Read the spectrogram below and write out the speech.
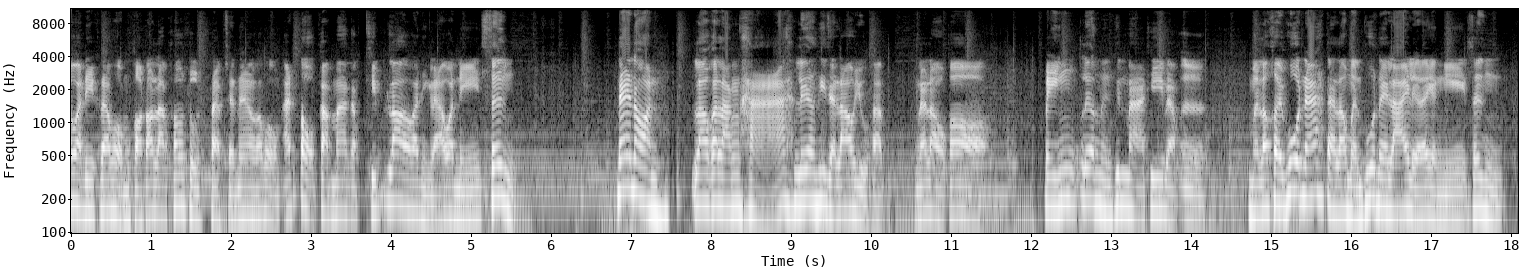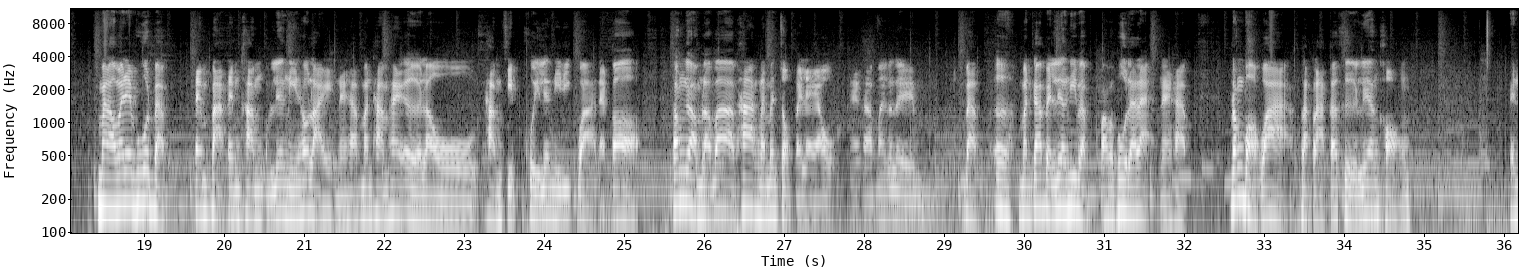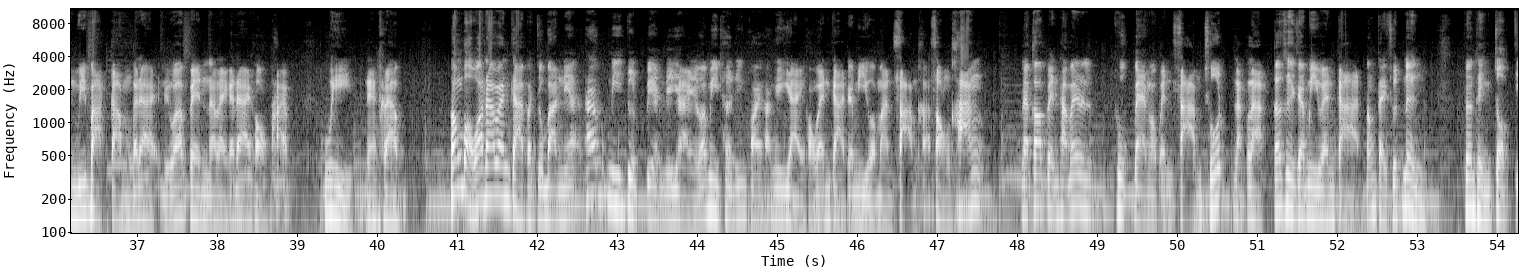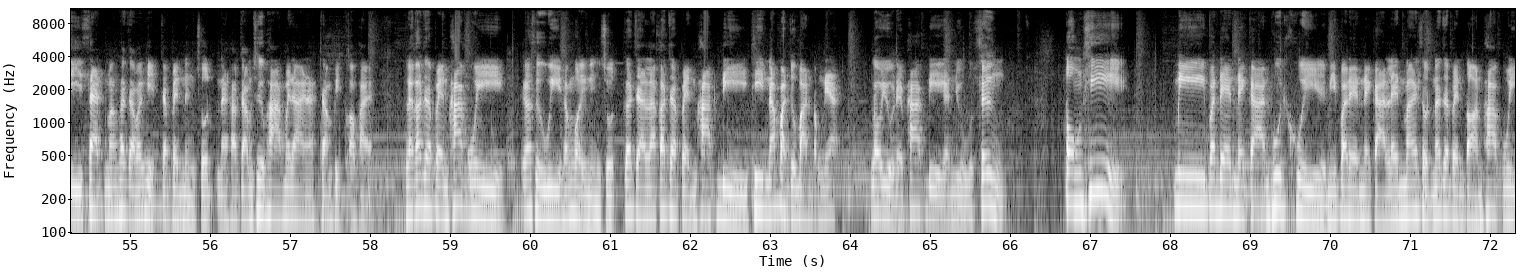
สวัสดีครับผมขอต้อนรับเข้าสู่แ a บชาแนลครับผมแอตโตกลับมากับคลิปเล่ากันอีกแล้ววันนี้ ซึ่ง แน่นอนเรากำลังหาเรื่องที่จะเล่าอยู่ครับ แล้วเราก็ปิ๊งเรื่องหนึ่งขึ้นมาที่แบบเออ เหมือนเราเคยพูดนะ แต่เราเหมือนพูดในไลฟ์หรืออะไรอย่างนี้ ซึ่งมันเราไม่ได้พูดแบบเต็มปากเต็มคำกับเรื่องนี้เท่าไหร่นะครับ มันทำให้เออเราทำคลิปคุยเรื่องนี้ดีกว่า แล้วก็ ต้องยอมรับว่าภาคนั้นมันจบไปแล้วนะครับ มันก็เลยแบบเออ มันก็เป็นเรื่องที่แบบมาพูดแล้วแหละนะครับ ต้องบอกว่าหลักๆก็คือเรื่องของ เป็นวิบากกรรมก็ได้ หรือว่าเป็นอะไรก็ได้ของภาควีนะครับ ต้องบอกว่าณแวนการ์ดปัจจุบันเนี้ยถ้ามีจุดเปลี่ยนใหญ่ๆว่ามี turning point ครั้งใหญ่ๆของแวนการ์ดจะมีอยู่ประมาณ3ครั้งสองครั้ง แล้วก็เป็นทำให้ถูกแบ่งออกเป็น 3 ชุดหลักๆ ก็คือจะมีแวนการ์ดตั้งแต่ชุด1 จนถึงจบ GZ มั้งถ้าจำไม่ผิดจะเป็น 1 ชุดนะครับจำชื่อภาคไม่ได้นะจำผิดขออภัยแล้วก็จะเป็นภาค V ก็คือ V ทั้งหมดอีกหนึ่งชุด ก็จะแล้วก็จะเป็นภาคดีที่ณปัจจุบันตรงเนี้ย เราอยู่ในภาคดีกันอยู่ ซึ่งตรงที่มีประเด็นในการพูดคุยหรือมีประเด็นในการเล่นมากที่สุดน่าจะเป็นตอนภาค V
